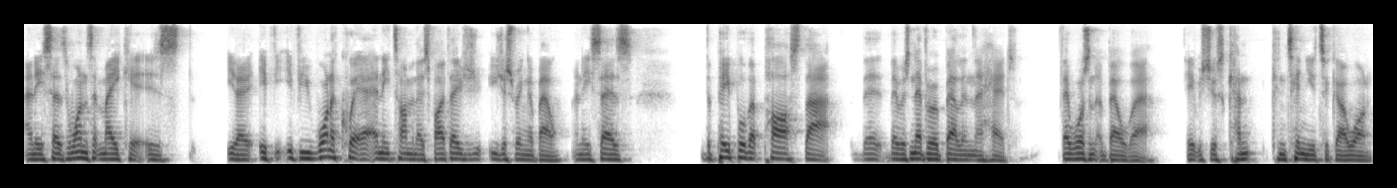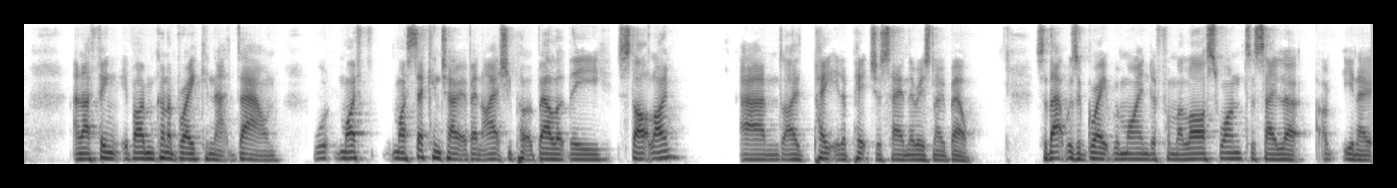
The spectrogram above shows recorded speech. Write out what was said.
And he says the ones that make it is, you know, if if you want to quit at any time in those five days, you, you just ring a bell. And he says the people that passed that, there, there was never a bell in their head. There wasn't a bell there. It was just can continue to go on. And I think if I'm kind of breaking that down, my my second charity event, I actually put a bell at the start line, and I painted a picture saying there is no bell. So that was a great reminder from my last one to say, look, you know,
